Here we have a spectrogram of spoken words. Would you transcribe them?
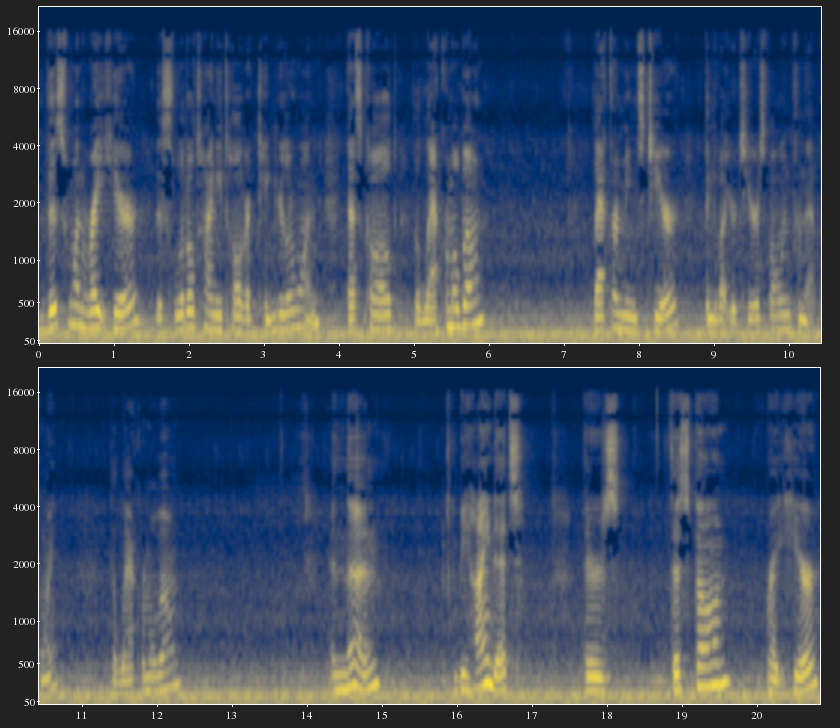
this one right here, this little tiny tall rectangular one, that's called the lacrimal bone. Lacrim means tear. Think about your tears falling from that point. The lacrimal bone. And then behind it, there's this bone right here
